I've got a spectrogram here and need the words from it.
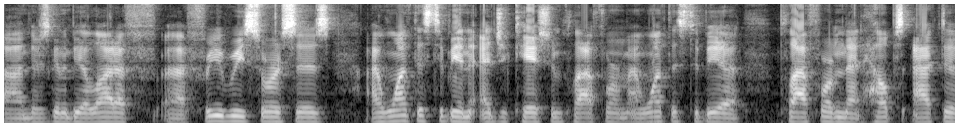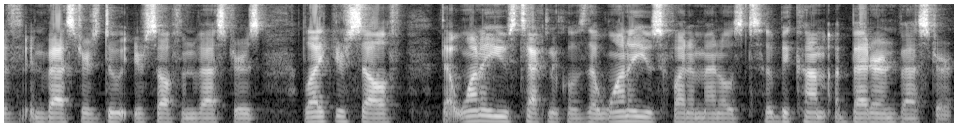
Uh, there's going to be a lot of uh, free resources. I want this to be an education platform. I want this to be a platform that helps active investors, do-it-yourself investors like yourself that want to use technicals, that want to use fundamentals to become a better investor.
